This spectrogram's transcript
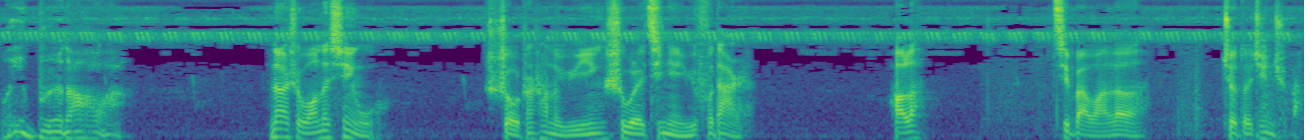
我也不知道啊。那是王的信物，手杖上的余音是为了纪念渔夫大人。好了，祭拜完了，就都进去吧。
